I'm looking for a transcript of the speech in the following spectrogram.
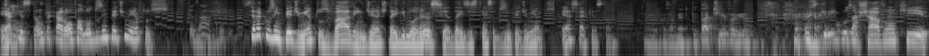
É a questão que a Carol falou dos impedimentos. Exato. Será que os impedimentos valem diante da ignorância da existência dos impedimentos? Essa é a questão. É o casamento putativo aí. Os gregos achavam que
